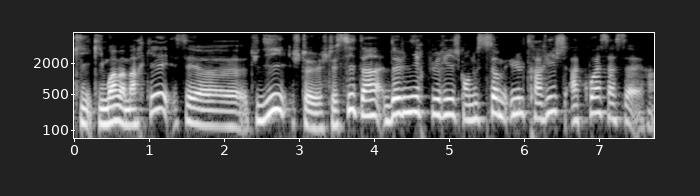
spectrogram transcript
qui, moi, m'a marqué, c'est, euh, tu dis, je te, cite, hein, devenir plus riche quand nous sommes ultra riches, à quoi ça sert?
